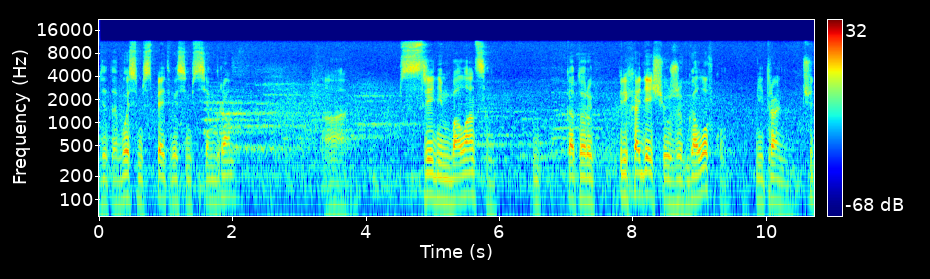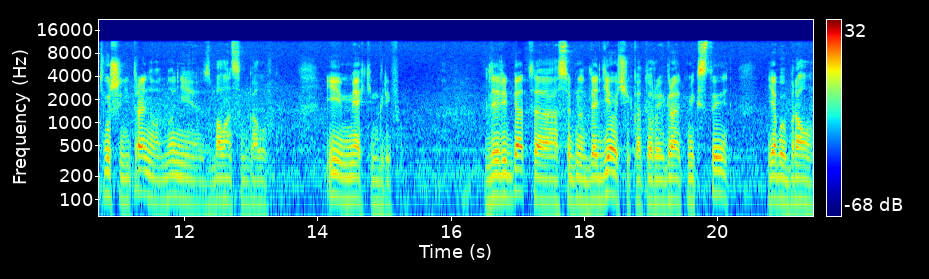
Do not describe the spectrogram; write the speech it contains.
где-то 85-87 грамм, а, с средним балансом, который переходящий уже в головку, нейтральным, чуть выше нейтрального, но не с балансом головку. и мягким грифом. Для ребят, э, особенно для девочек, которые играют миксты, я бы брал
